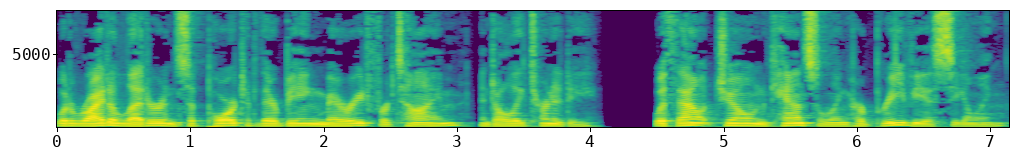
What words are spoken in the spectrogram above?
would write a letter in support of their being married for time and all eternity, without Joan canceling her previous sealing,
